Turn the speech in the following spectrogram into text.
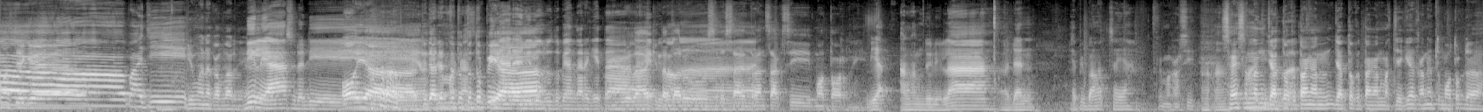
Mas Jegel. Halo, Pak Haji. Gimana kabarnya? Deal ya, sudah di Oh iya, Deal, tidak ada ditutup-tutupi kasih. ya. Tidak ada yang ditutup-tutupi antara kita. Alhamdulillah Happy kita baru banget. selesai transaksi motor nih. Ya, alhamdulillah dan happy banget saya. Terima kasih. Uh-uh. Saya senang jatuh juga. ke tangan jatuh ke tangan Mas Jegel karena itu motor udah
